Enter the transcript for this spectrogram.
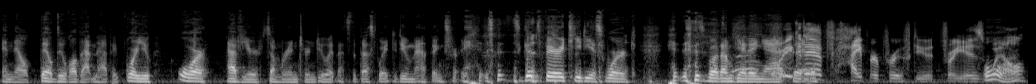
And they'll they'll do all that mapping for you, or have your summer intern do it. That's the best way to do mappings, right? it's it's very tedious work. Is what I'm getting at. Or you could there. have Hyperproof do it for you as Or well.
